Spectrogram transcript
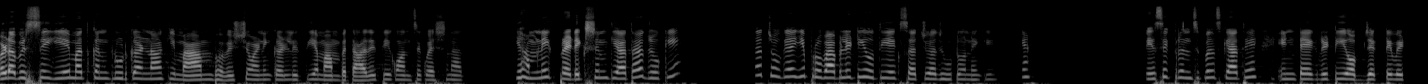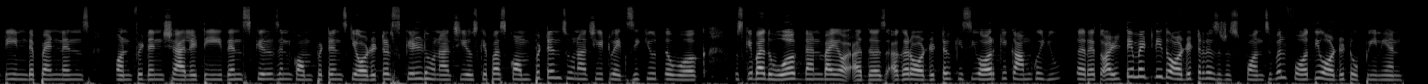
बट अब इससे ये मत कंक्लूड करना कि मैम भविष्यवाणी कर लेती है मैम बता देती है कौन से क्वेश्चन आते ये हमने एक प्रेडिक्शन किया था जो कि सच हो गया, ये प्रोबेबिलिटी होती है एक सच या झूठ होने की। बेसिक प्रिंसिपल्स क्या थे? Integrity objectivity independence confidentiality then skills and competence की ऑडिटर स्किल्ड होना चाहिए, उसके पास कॉम्पिटेंस होना चाहिए टू एग्जीक्यूट द वर्क उसके बाद वर्क डन बाय अदर्स अगर ऑडिटर किसी और के काम को यूज़ कर रहे तो ultimately the auditor is responsible for the audit opinion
